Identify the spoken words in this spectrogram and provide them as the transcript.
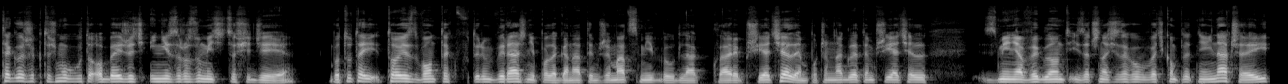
tego, że ktoś mógł to obejrzeć i nie zrozumieć, co się dzieje. Bo tutaj to jest wątek, w którym wyraźnie polega na tym, że Matt Smith był dla Klary przyjacielem, po czym nagle ten przyjaciel zmienia wygląd i zaczyna się zachowywać kompletnie inaczej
